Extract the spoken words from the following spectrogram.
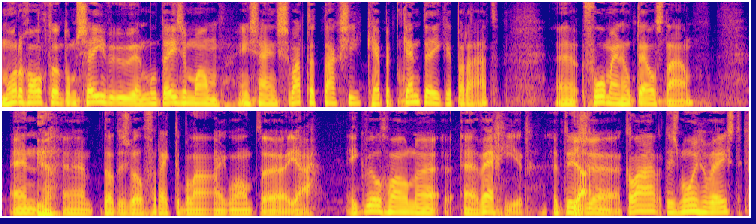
Morgenochtend om 7 uur moet deze man in zijn zwarte taxi, ik heb het kenteken paraat, uh, voor mijn hotel staan. En ja. uh, dat is wel verrekte belangrijk, want uh, ja, ik wil gewoon weg hier. Het is ja. klaar, het is mooi geweest.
